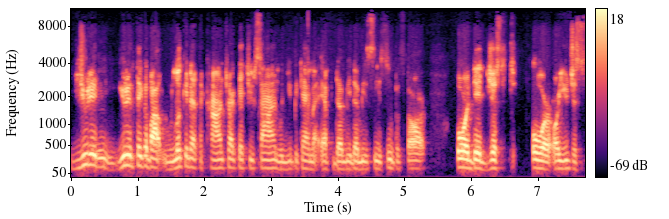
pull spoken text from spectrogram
You didn't you didn't think about looking at the contract that you signed when you became an FWWC superstar or did just or or you just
